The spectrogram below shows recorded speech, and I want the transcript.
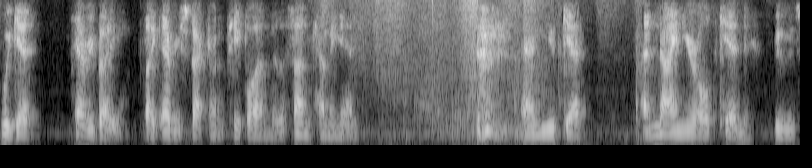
We get everybody, like every spectrum of people under the sun coming in, and you get a nine year old kid who's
